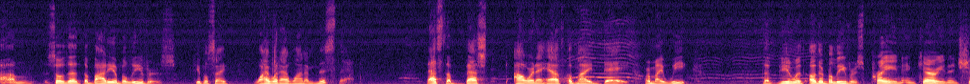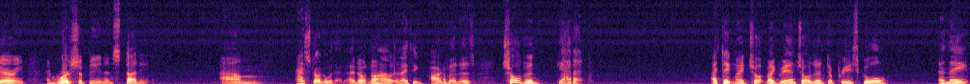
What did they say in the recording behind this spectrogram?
um, so that the body of believers, people say, why would I want to miss that? That's the best hour and a half of my day or my week. That being with other believers, praying and caring and sharing and worshiping and studying. Um, I struggle with that. I don't know how. And I think part of it is children get it. I take my, cho- my grandchildren to preschool and they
